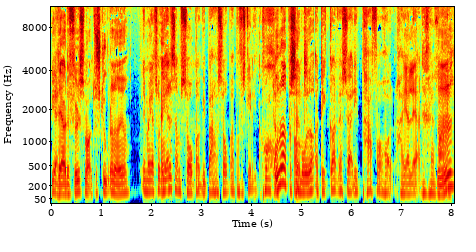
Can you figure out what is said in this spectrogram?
Ja. Det er jo det føles som om, du skjuler noget jo. Jamen, jeg tror, vi er alle sammen sårbare. Vi er bare sårbare på forskellige punkter 100%. og måder, og det kan godt være svært i et parforhold, har jeg lært. Mm.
